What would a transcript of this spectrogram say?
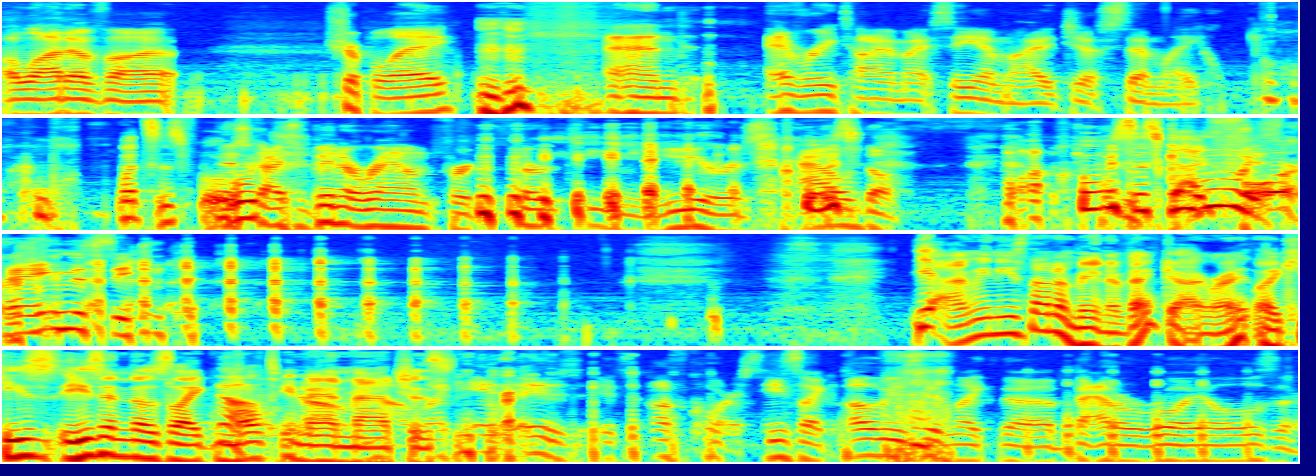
a, a lot of uh AAA, Mm-hmm. and every time I see him, I just am like, What's his? this guy's been around for 13 years. How Who's- the fuck? Who was this guy Who is for? paying to see? Yeah, I mean he's not a main event guy, right? Like he's he's in those like No, multi-man no, no. matches. Like, it right? is- It's of course he's like always in like the battle royals or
